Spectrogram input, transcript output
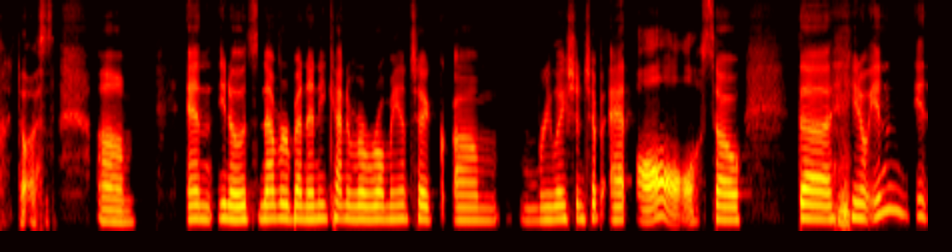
does. Um, and you know, it's never been any kind of a romantic um, relationship at all. So the you know in, in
